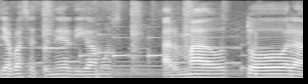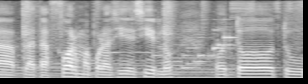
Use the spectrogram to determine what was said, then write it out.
ya vas a tener, digamos, armado toda la plataforma, por así decirlo, o todo tu,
